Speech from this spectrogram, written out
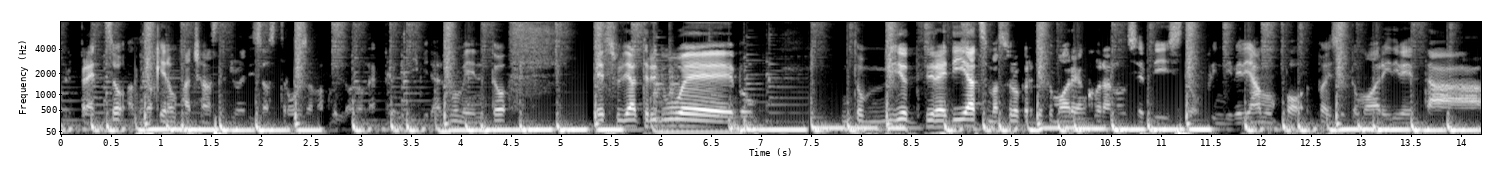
per prezzo, a meno che non faccia una stagione disastrosa, ma quello non è prevedibile al momento. E sugli altri due, boh, io direi Diaz, ma solo perché Tomori ancora non si è visto. Quindi vediamo un po'. Poi se Tomori diventa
